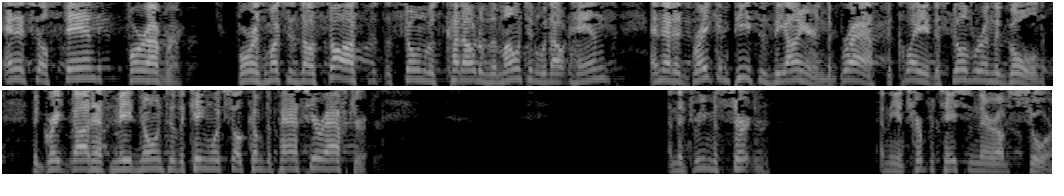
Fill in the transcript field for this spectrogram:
and it shall stand forever. For as much as thou sawest that the stone was cut out of the mountain without hands, and that it brake in pieces the iron, the brass, the clay, the silver, and the gold, the great God hath made known to the king what shall come to pass hereafter. And the dream is certain, and the interpretation thereof sure.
